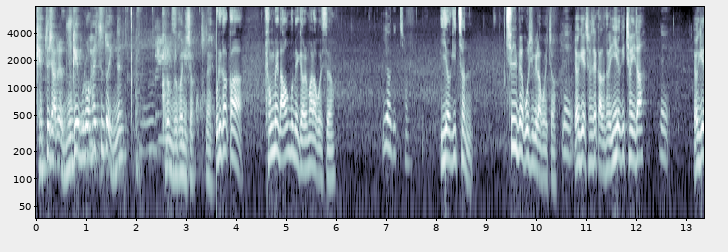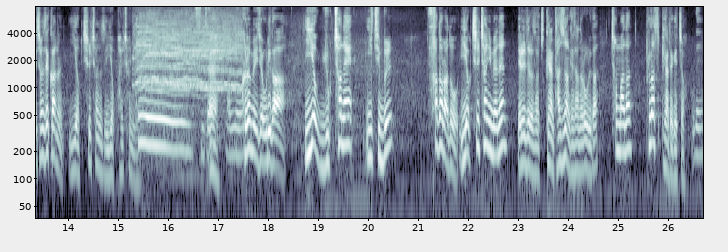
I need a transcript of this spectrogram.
갭 투자를 무갭으로 할 수도 있는 음. 그런 물건이죠. 네. 우리가 아까 경매 나온 금액이 얼마라고 했어요? 2억 2천. 2억 2천 750이라고 했죠. 네. 여기에 전세가는 그럼 2억 2천이다? 네. 여기에 전세가는 2억 7천에서 2억 8천이에요. 음. 진짜 네. 맞네요. 그러면 이제 우리가 2억 6천에 이 집을 사더라도 2억 7천이면은 예를 들어서 그냥 단순한 계산으로 우리가 천만 원 플러스 피가 되겠죠. 네.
